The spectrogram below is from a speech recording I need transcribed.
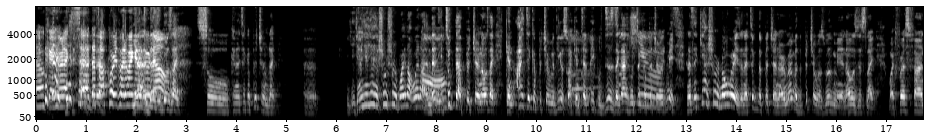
Okay, you're like, "Uh, that's Yeah. awkward. What am I yeah, gonna do now? and then now? he goes like, "So can I take a picture?" I'm like, uh, "Yeah, yeah, yeah, sure, sure. Why not? Why not?" And then he took that picture, and I was like, "Can I take a picture with you so I can tell people this is the So guy who took a picture with me?" And I was like, "Yeah, sure, no worries." And I took the picture, and I remember the picture was with me, and I was just like my first fan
